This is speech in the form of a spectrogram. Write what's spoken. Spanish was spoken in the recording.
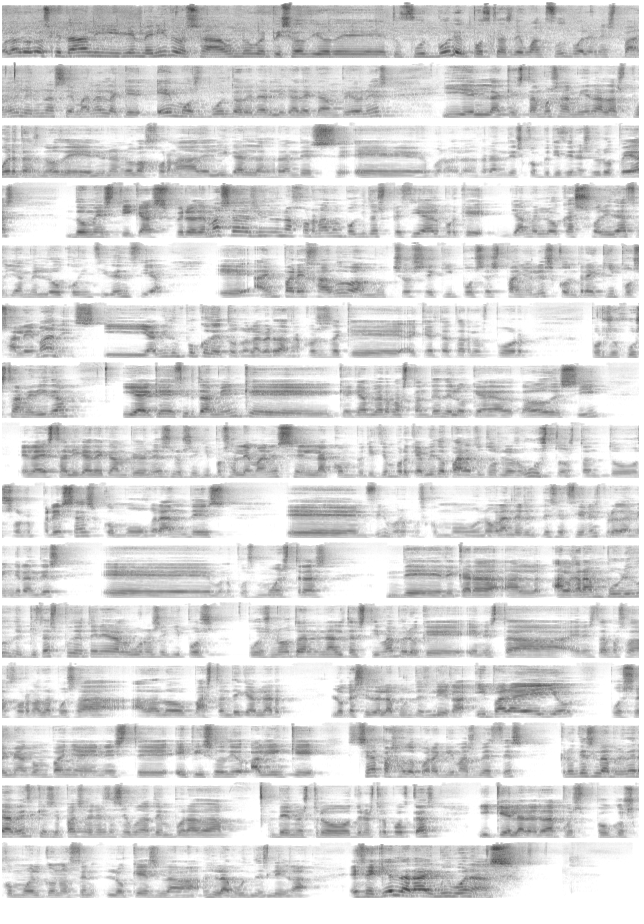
Hola a todos, ¿qué tal? Y bienvenidos a un nuevo episodio de Tu Fútbol, el podcast de One Football en español, en una semana en la que hemos vuelto a tener Liga de Campeones y en la que estamos también a las puertas ¿no? de, una nueva jornada de liga en las grandes, eh, bueno, las grandes competiciones europeas domésticas. Pero además ha sido una jornada un poquito especial porque, llámenlo casualidad o llámenlo coincidencia, eh, ha emparejado a muchos equipos españoles contra equipos alemanes. Y ha habido un poco de todo, la verdad. Las cosas hay que, hay que tratarlas por, por su justa medida. Y hay que decir también que, hay que hablar bastante de lo que ha dado de sí en esta Liga de Campeones los equipos alemanes en la competición, porque ha habido para todos los gustos, tanto sorpresas como grandes, eh, en fin, bueno, pues como no grandes decepciones, pero también grandes, eh, bueno, pues muestras de, cara al, gran público que quizás puede tener algunos equipos pues no tan en alta estima, pero que en esta, en esta pasada jornada pues ha dado bastante que hablar lo que ha sido la Bundesliga. Y para ello pues hoy me acompaña en este episodio alguien que se ha pasado por aquí más veces. Creo que es la primera vez que se pasa en esta segunda temporada de nuestro, de nuestro podcast y que la verdad, pues pocos como él conocen lo que es la, Bundesliga. Ezequiel Daray, muy buenas.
